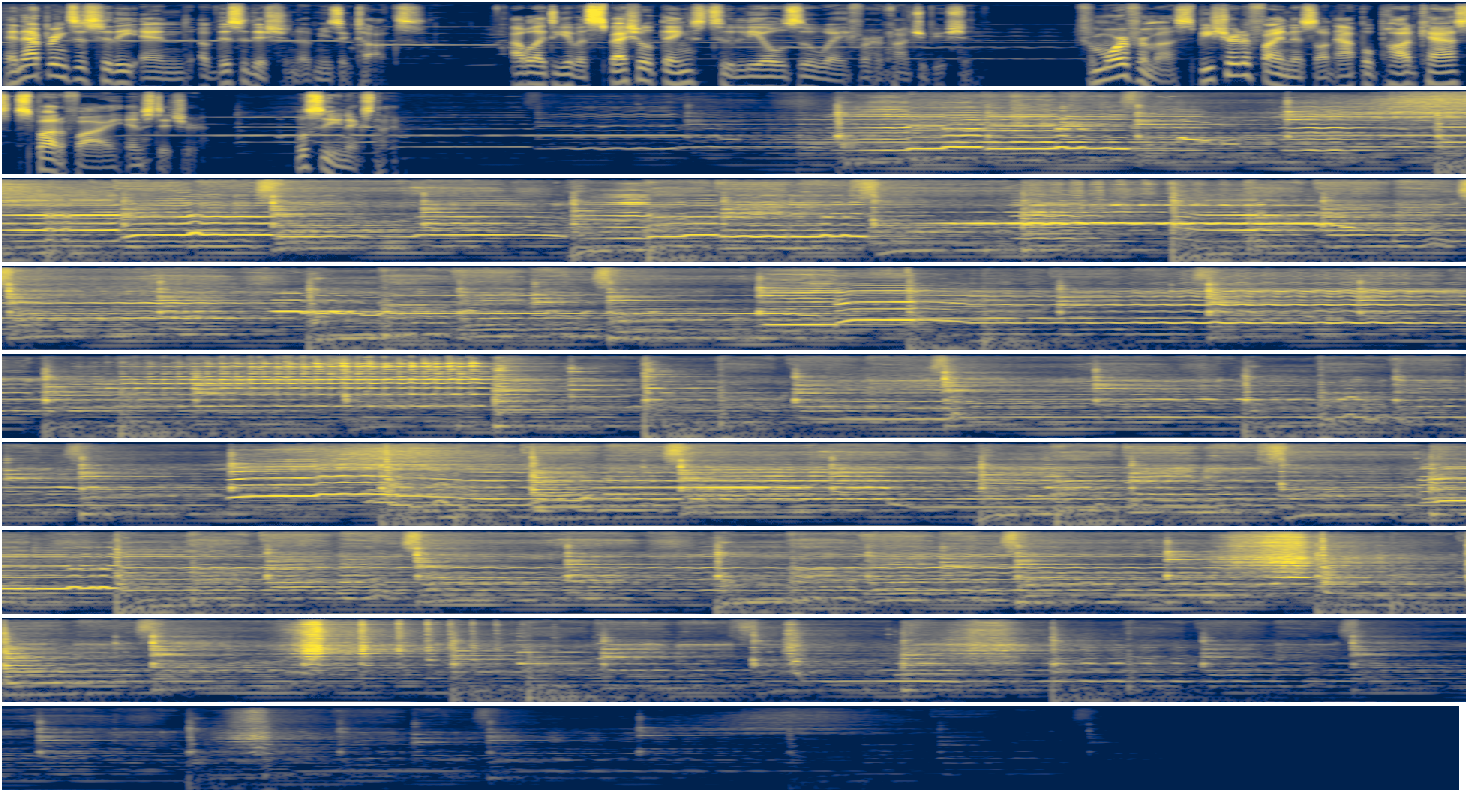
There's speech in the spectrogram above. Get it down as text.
And that brings us to the end of this edition of Music Talks. I would like to give a special thanks to Liu Ziwei for her contribution. For more from us, be sure to find us on Apple Podcasts, Spotify, and Stitcher. We'll see you next time.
